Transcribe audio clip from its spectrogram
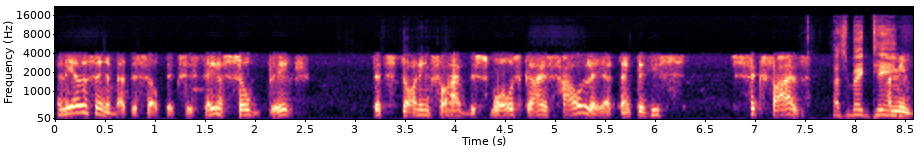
And the other thing about the Celtics is they are so big. That starting five, the smallest guy is Holiday. I think that he's six five. That's a big team. I mean,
